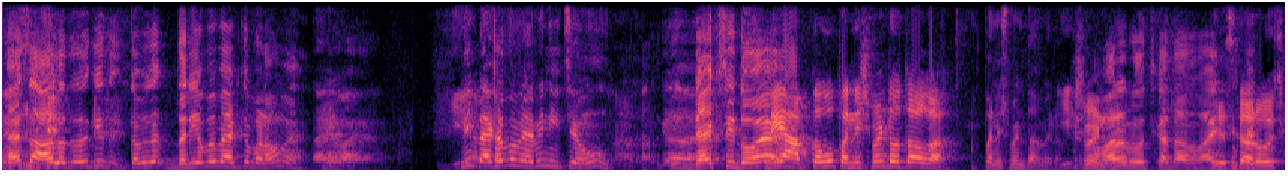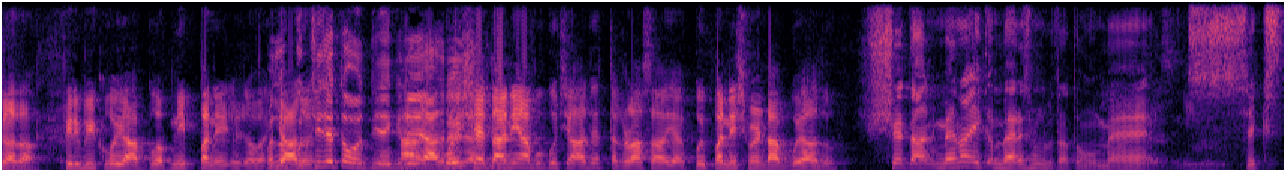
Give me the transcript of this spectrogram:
ऐसा हाल होता था कि कभी दरिया पे बैठ के पढ़ा हूँ मैं। अरे वाह नहीं बैठा तो मैं भी नीचे हूँ। डेस्क ही दो है। नहीं आपका वो पनिशमेंट होता होगा। पनिशमेंट था मेरा। हमारा रोज का था भाई। इसका रोज का था। फिर भी कोई आपको अपनी पनिश मतलब याद कुछ चीज़ें तो होती हैं कि जो हाँ, याद कोई। शैतानी आपको कुछ याद है? तगड़ा सा या कोई पनिशमेंट आपको याद हो? शैतान मैं ना एक एम्बेरसमेंट बताता हूँ। मैं सिक्स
